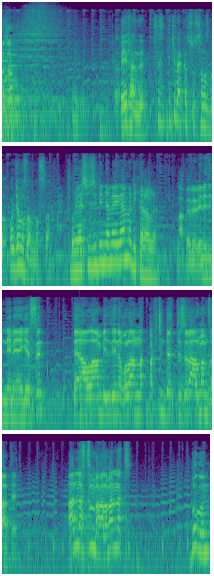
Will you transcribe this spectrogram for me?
olacak? Beyefendi siz iki dakika sussanız da hocamız anlatsa. Buraya sizi dinlemeye gelmedik herhalde. La bebe beni dinlemeye gelsin. Ben Allah'ın bildiğini kola anlatmak için 400 lira almam zaten. Anlatsın bakalım anlat. Bugün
